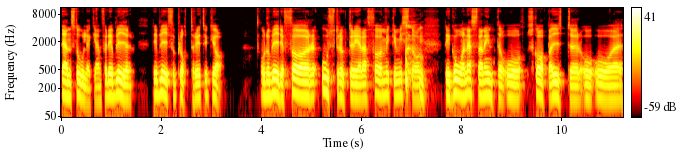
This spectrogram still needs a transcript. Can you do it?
Den storleken, för det blir, det blir för plottrigt tycker jag. Och då blir det för ostrukturerat, för mycket misstag. Det går nästan inte att skapa ytor och, och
